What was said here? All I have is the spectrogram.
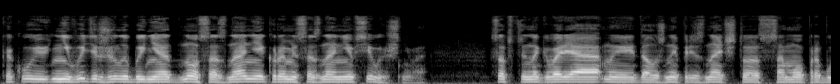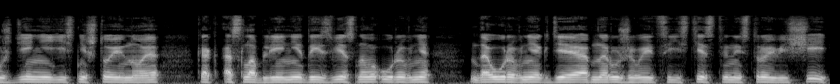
какую не выдержало бы ни одно сознание, кроме сознания Всевышнего. Собственно говоря, мы должны признать, что само пробуждение есть не что иное, как ослабление до известного уровня, до уровня, где обнаруживается естественный строй вещей,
